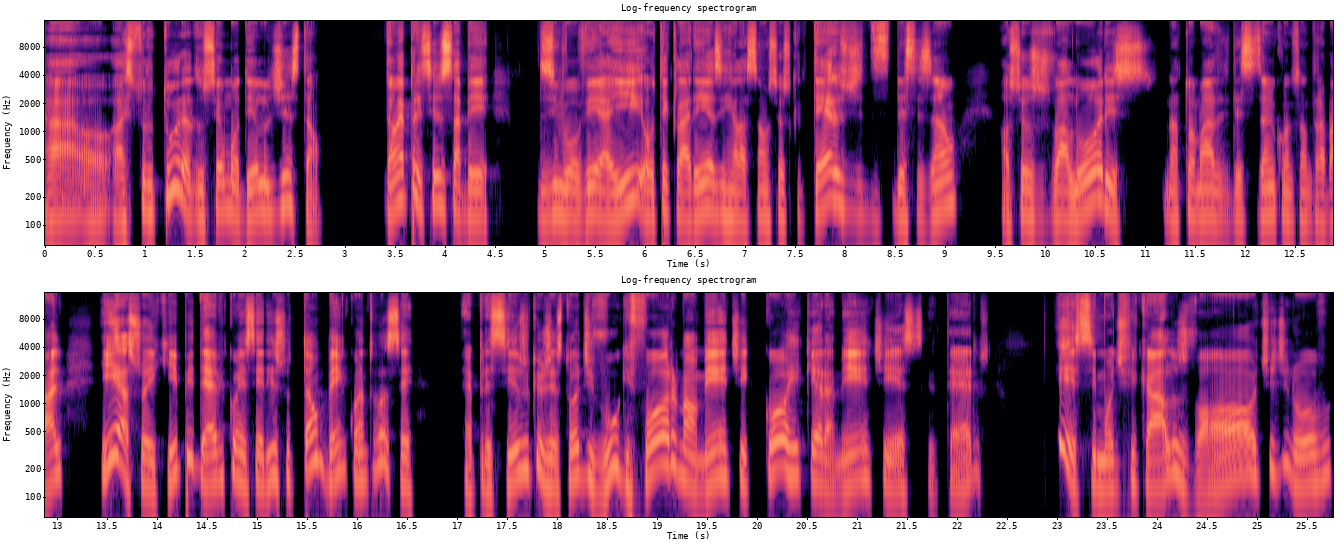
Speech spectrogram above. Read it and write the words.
a, a estrutura do seu modelo de gestão. Então é preciso saber desenvolver aí ou ter clareza em relação aos seus critérios de decisão, aos seus valores na tomada de decisão e condução do trabalho, e a sua equipe deve conhecer isso tão bem quanto você. É preciso que o gestor divulgue formalmente, corriqueiramente esses critérios e, se modificá-los, volte de novo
